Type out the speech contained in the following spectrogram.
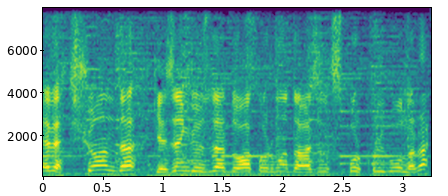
Evet şu anda Gezen Gözler Doğa Koruma Dağcılık Spor Kulübü olarak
